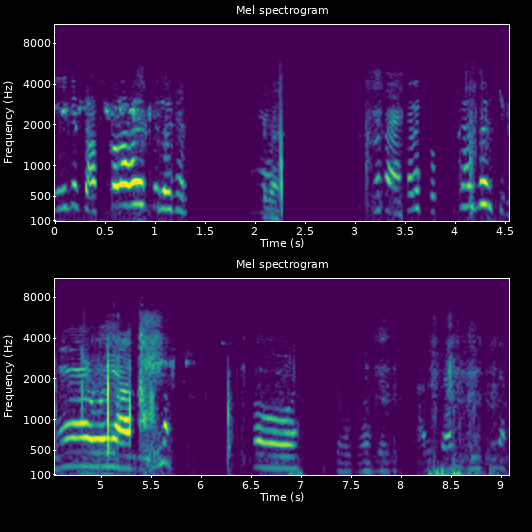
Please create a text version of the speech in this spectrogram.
এদিকে চাষ করা হয়েছিল এখানে। এখানে সবজি চাষ হয়েছিল হ্যাঁ ওই আলু না। ও। আলু চাষ করেছিলাম।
